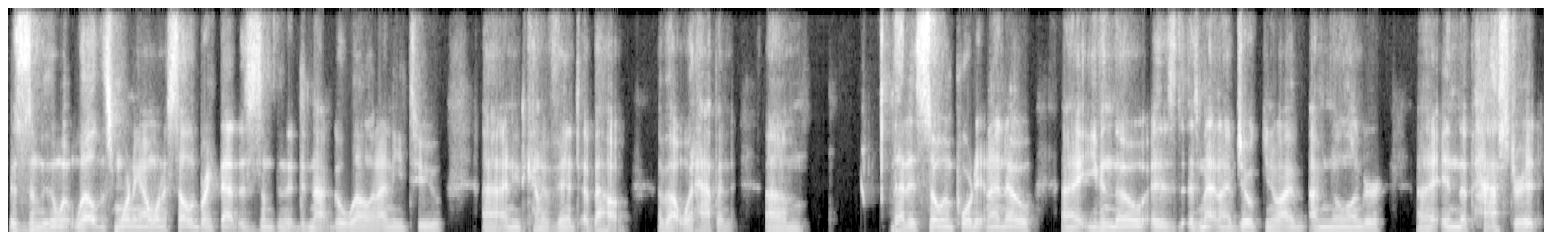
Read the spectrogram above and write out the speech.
this is something that went well this morning. I want to celebrate that. This is something that did not go well, and I need to uh, I need to kind of vent about about what happened. Um, that is so important. And I know uh, even though, as, as Matt and I have joked, you know, I'm, I'm no longer uh, in the pastorate,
